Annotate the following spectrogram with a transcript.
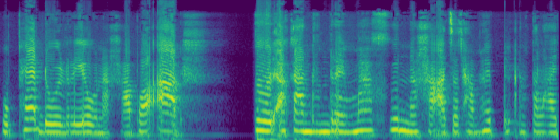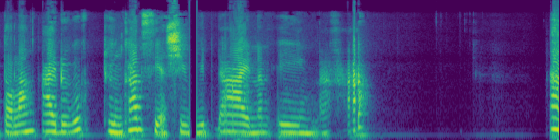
พบแพทย์โดยเร็วนะคะ เพราะอาจ เกิดอาการรุนแรงมากขึ้นนะคะ อาจจะทำให้เป็นอันตรายต่อร่างกายหรือถึงขั้นเสียชีวิตได้นั่นเองนะคะอ่า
